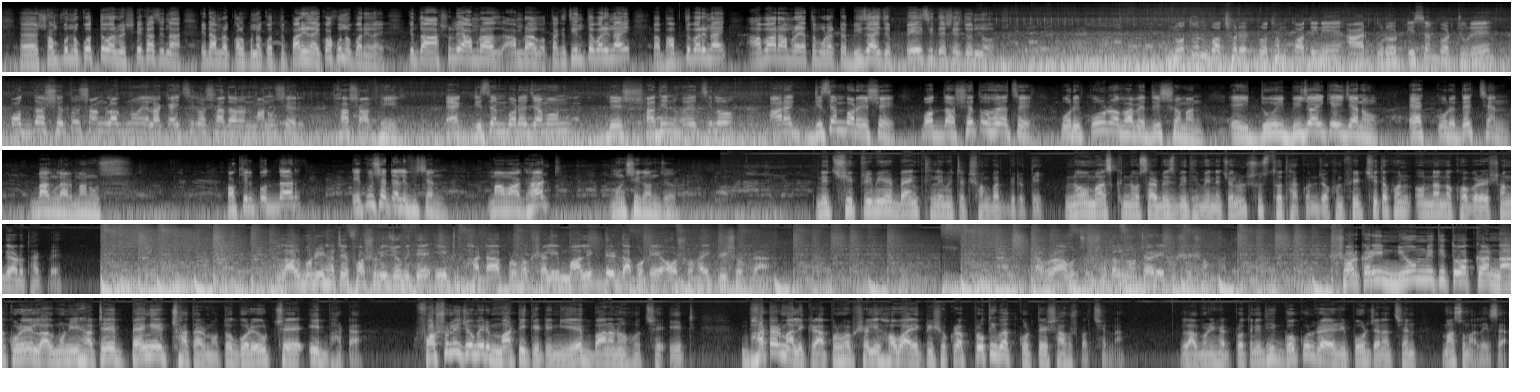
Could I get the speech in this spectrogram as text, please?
সম্পূর্ণ করতে পারবে শেখ হাসিনা এটা আমরা কল্পনা করতে পারি নাই কখনো পারি নাই। কিন্তু আসলে আমরা আমরা তাকে চিনতে পারি নাই বা ভাবতে পারি নাই। আবার আমরা এত বড় একটা বিজয় যে পেয়েছি দেশের জন্য। নতুন বছরের প্রথম কদিনে আর পুরো ডিসেম্বর জুড়ে পদ্মা সেতু সংলগ্ন এলাকায় ছিল সাধারণ মানুষের ঠাসা ভিড়। এক ডিসেম্বরে যেমন দেশ স্বাধীন হয়েছিল আর এক ডিসেম্বরে এসে পদ্মা সেতু হয়েছে, পরিপূর্ণভাবে দৃশ্যমান। এই দুই বিজয়কেই যেন এক করে দেখছেন বাংলার মানুষ। অখিল পোদ্দার, একুশে টেলিভিশন, মামাঘাট, মুন্সীগঞ্জ। নিচ্ছি প্রিমিয়ার ব্যাংক লিমিটেড সংবাদ বিরতি। নো মাস্ক, নো সার্ভিস বিধি মেনে চলুন, সুস্থ থাকুন। যখন ফিরছি তখন অন্যান্য খবরের সঙ্গে আরও থাকবে। লালমনিরহাটে ফসলি জমিতে ইট ভাটা প্রভাবশালী মালিকদের দাপটে অসহায় কৃষকরা। সকাল নটার একুশে সংবাদে। সরকারি নিয়ম নীতি তোয়াক্কা না করে লালমনিরহাটে ব্যাঙের ছাতার মতো গড়ে উঠছে ইট ভাটা। ফসলি জমির মাটি কেটে নিয়ে বানানো হচ্ছে ইট। ভাটার মালিকরা প্রভাবশালী হওয়ায় কৃষকরা প্রতিবাদ করতে সাহস পাচ্ছেন না। লালমনিরহাট প্রতিনিধি গোকুল রায়ের রিপোর্ট জানাচ্ছেন মাসুম আলিসা।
